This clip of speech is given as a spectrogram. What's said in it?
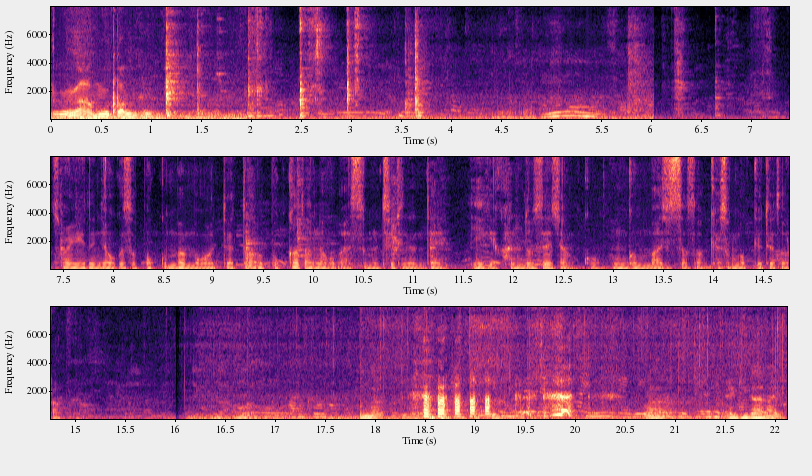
이거 왜 아무것도 안 줘. 저희는 여기서 볶음밥 먹을 때 따로 볶아달라고 말씀을 드리는데 이게 간도 세지 않고 은근 맛있어서 계속 먹게 되더라고요. 소리. 애기가 하나 있고.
